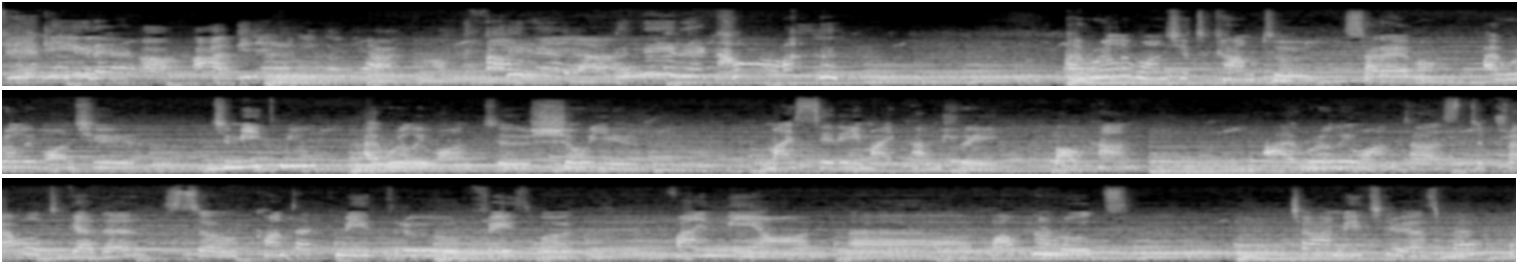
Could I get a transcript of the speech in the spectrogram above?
Venire. Ah, diglielo in italiano. Venire qua. I really want you to come to Sarajevo. I really want you to meet me. I really want to show you my city, my country, Balkan. I really want us to travel together. So contact me through Facebook. Find me on uh, Balkan Roots. Ciao amici, vi aspetto.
